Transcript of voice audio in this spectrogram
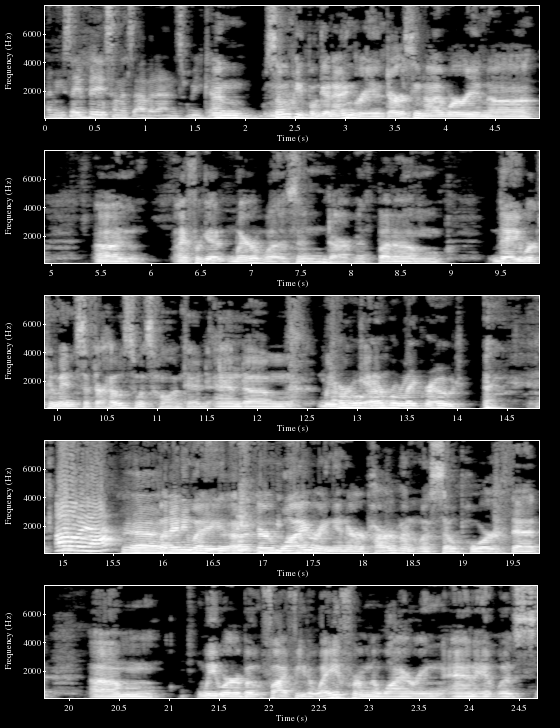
and you say based on this evidence we can And some people get angry. Darcy and I were in, uh, uh, I forget where it was in Dartmouth, but, um, they were convinced that their house was haunted, and, um, we were Albro, getting, Albro Lake Road. Oh yeah? Yeah. but anyway, uh, their wiring in their apartment was so poor that, um, we were about five feet away from the wiring, and it was,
